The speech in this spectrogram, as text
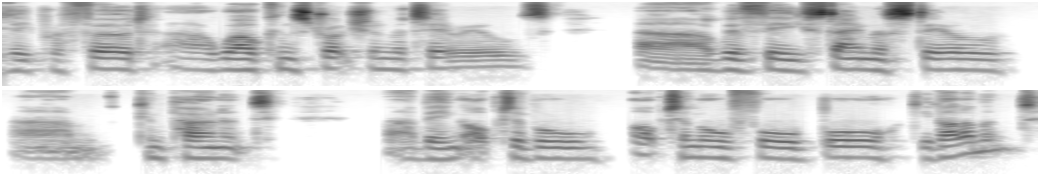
the preferred uh, well construction materials, uh, with the stainless steel um, component uh, being optimal, optimal for bore development.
